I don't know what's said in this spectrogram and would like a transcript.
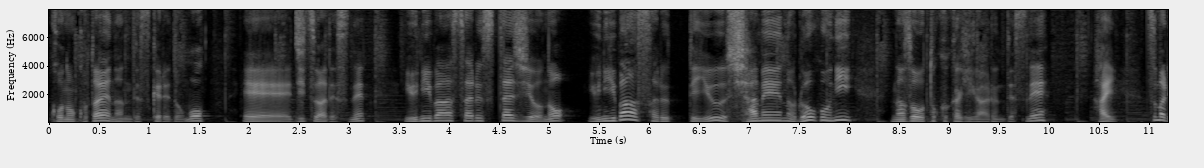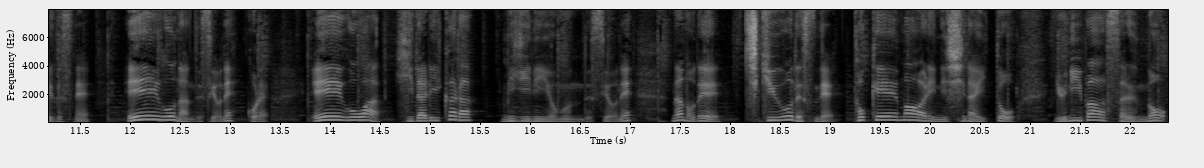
この答えなんですけれども、えー実はですね、ユニバーサル・スタジオのユニバーサルっていう社名のロゴに謎を解く鍵があるんですね。はい。つまりですね、英語なんですよね、これ。英語は左から右に読むんですよね。なので、地球をですね、時計回りにしないと、ユニバーサルの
